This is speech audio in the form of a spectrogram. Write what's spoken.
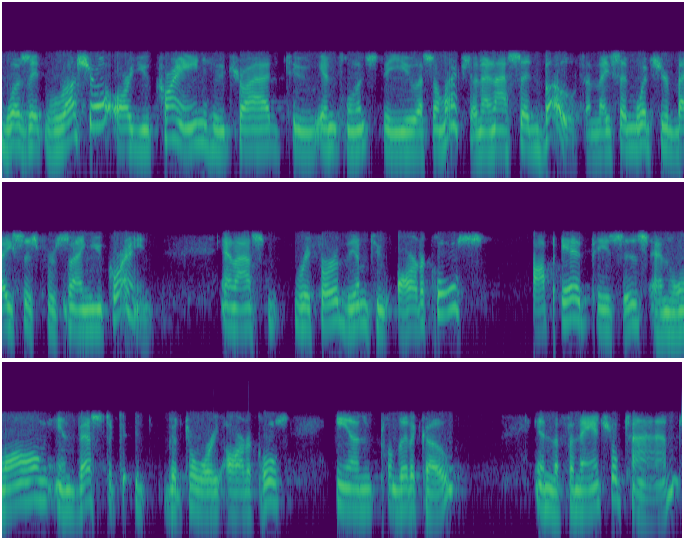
was it Russia or Ukraine who tried to influence the U.S. election? And I said both. And they said, what's your basis for saying Ukraine? And I referred them to articles, op ed pieces, and long investigatory articles in Politico, in the Financial Times,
